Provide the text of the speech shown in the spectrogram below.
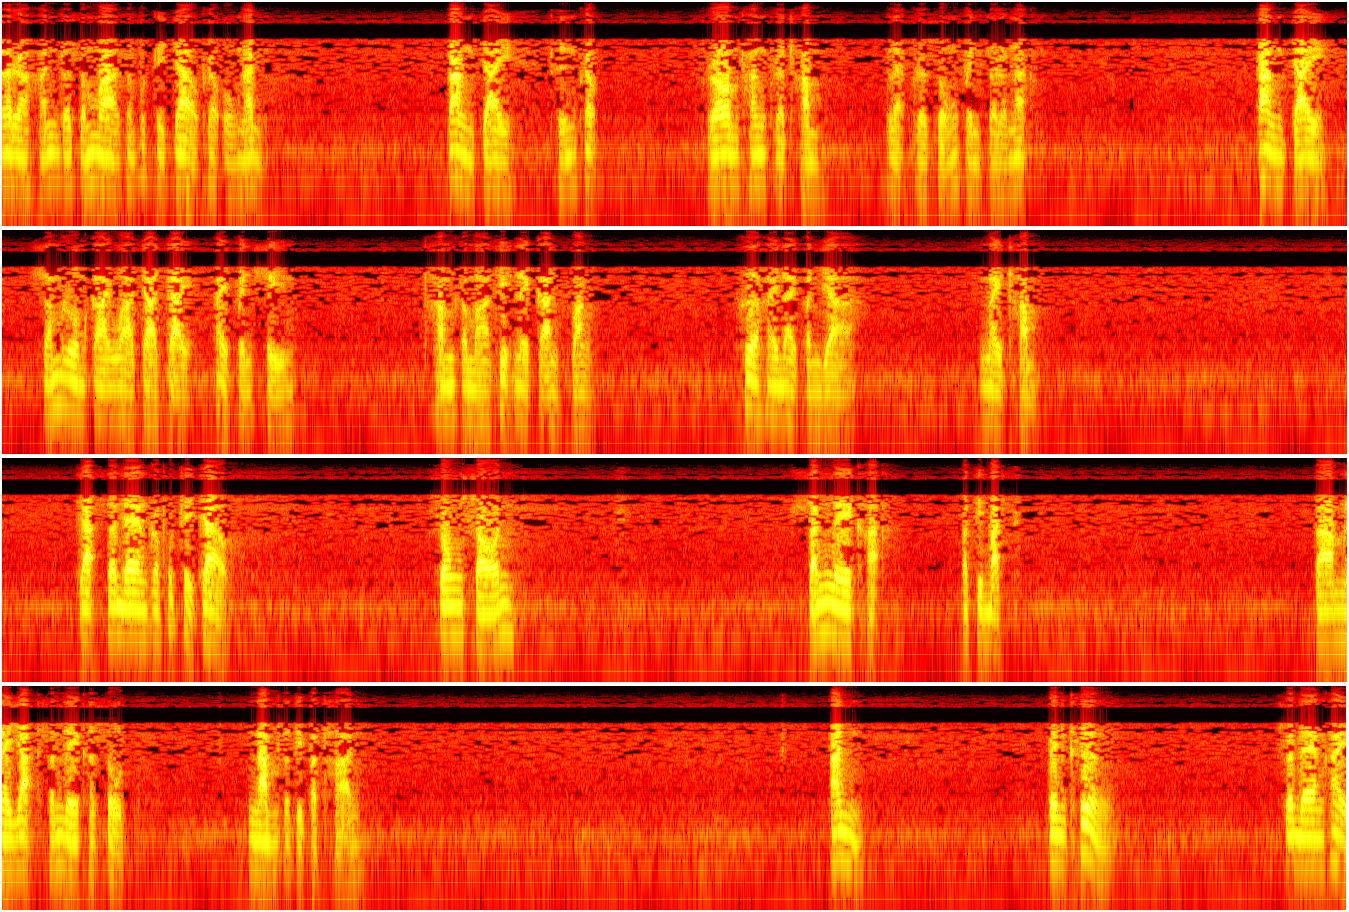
อรหันตสัมมาสัมพุทธเจ้าพระองค์นั้น ตั้งใจถึงพระพร้อมทั้งพระธรรม และพระสงฆ์เป็นสรณะ ตั้งใจสำรวมกายวาจาใจให้เป็นศีลทำสมาธิในการฟัง เพื่อให้ได้ปัญญาในธรรม จะแสดงพระพุทธเจ้า ทรงสอน สันเลขะ ปฏิบัติ ตามนัยยะสันเลขสูตรนำสติปัฏฐาน อันเป็นเครื่อง แสดงให้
